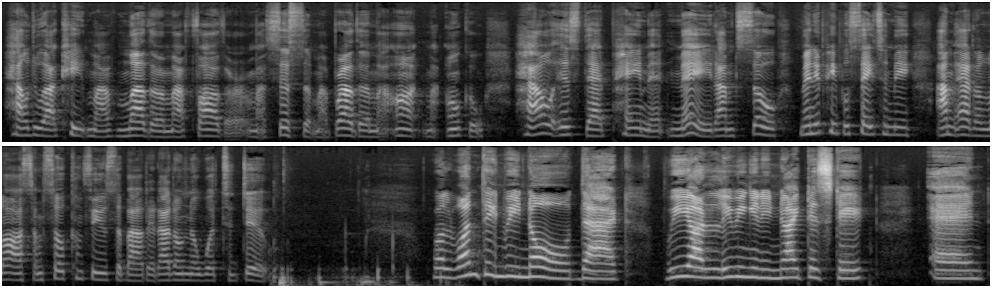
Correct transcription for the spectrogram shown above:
How do I keep my mother, my father, my sister, my brother, my aunt, my uncle? How is that payment made? I'm so, many people say to me, I'm at a loss. I'm so confused about it. I don't know what to do. Well, one thing we know that we are living in United States and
